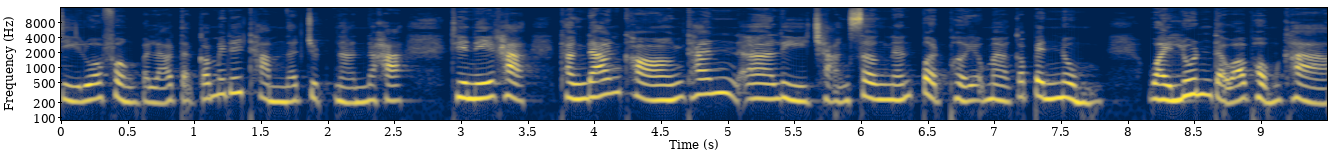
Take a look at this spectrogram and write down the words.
จีรัวเฟิงไปแล้ว แต่ก็ไม่ได้ทำณจุดนั้นนะคะ ทีนี้ค่ะ ทางด้านของท่านหลี่ฉางเซิงนั้นเปิดเผยออกมาก็เป็นหนุ่มวัยรุ่นแต่ว่าผมขาว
